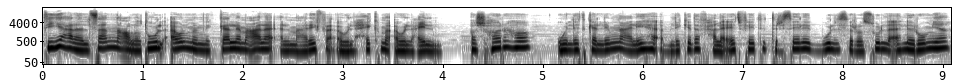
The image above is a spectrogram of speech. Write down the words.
تيجي على لساننا على طول أول ما بنتكلم على المعرفة أو الحكمة أو العلم. أشهرها واللي اتكلمنا عليها قبل كده في حلقات فاتت رسالة بولس الرسول لأهل روميا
